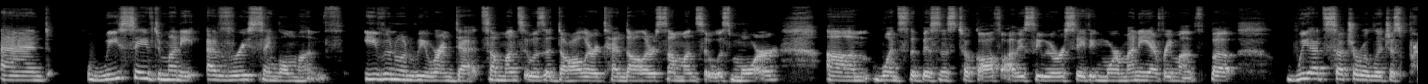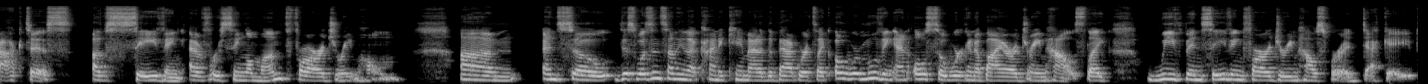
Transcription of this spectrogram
And we saved money every single month even when we were in debt. Some months it was a dollar, ten dollars. Some months it was more. Um, once the business took off, obviously we were saving more money every month. But we had such a religious practice of saving every single month for our dream home. Um, and so this wasn't something that kind of came out of the bag where it's like, oh, we're moving and also we're going to buy our dream house. Like we've been saving for our dream house for a decade.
